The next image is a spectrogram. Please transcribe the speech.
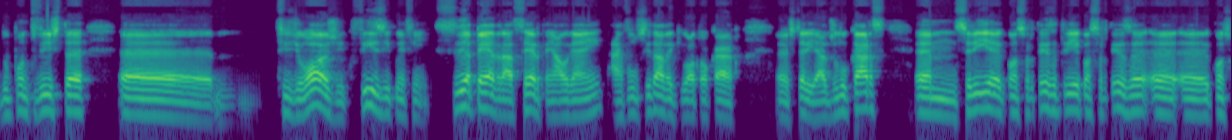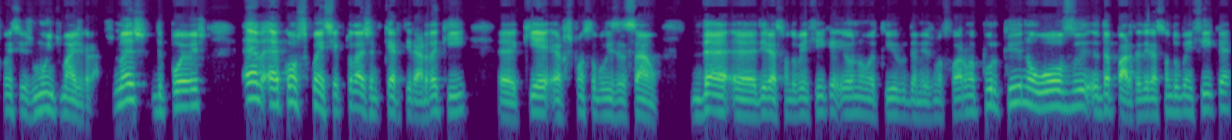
do ponto de vista fisiológico, físico, enfim, se a pedra acerta em alguém, à velocidade a que o autocarro uh, estaria a deslocar-se, um, ehm, seria, com certeza, teria com certeza uh, uh, consequências muito mais graves. Mas, depois, a, a, consequência que toda a gente quer tirar daqui, que é a responsabilização da direção do Benfica, eu não a tiro da mesma forma, porque não houve, da parte da direção do Benfica,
